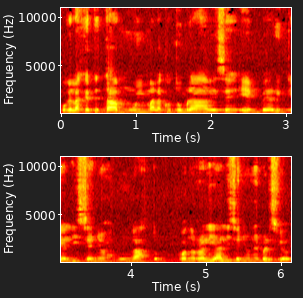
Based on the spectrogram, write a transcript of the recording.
Porque la gente está muy mal acostumbrada a veces en ver que el diseño es un gasto, cuando en realidad el diseño es una inversión.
